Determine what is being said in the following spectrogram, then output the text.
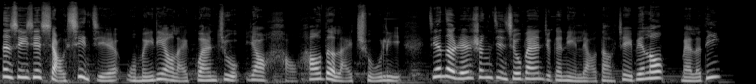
但是一些小细节我们一定要来关注，要好好的来处理。今天的人生进修班就跟你聊到这边喽，Melody。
